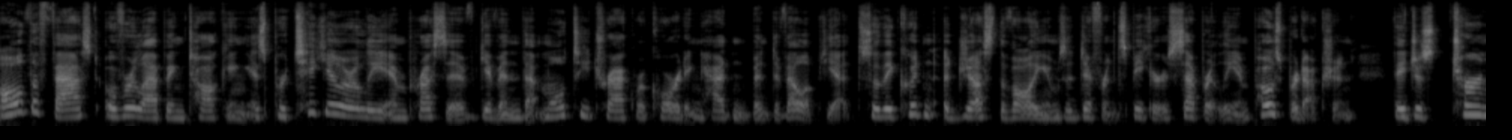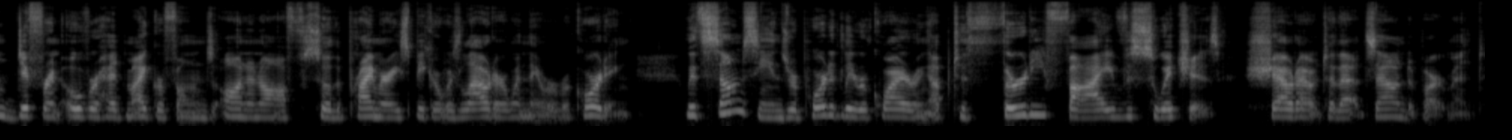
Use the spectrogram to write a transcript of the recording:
All the fast overlapping talking is particularly impressive given that multi track recording hadn't been developed yet, so they couldn't adjust the volumes of different speakers separately in post production. They just turned different overhead microphones on and off so the primary speaker was louder when they were recording, with some scenes reportedly requiring up to 35 switches. Shout out to that sound department.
